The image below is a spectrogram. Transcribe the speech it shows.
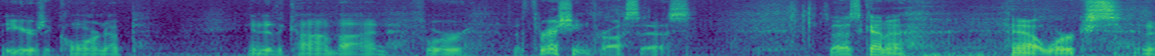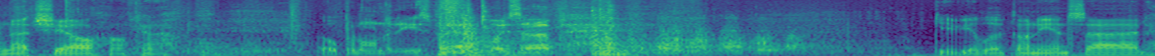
the ears of corn up into the combine for the threshing process. So that's kind of how it works in a nutshell. I'll kind of open one of these bad boys up. Give you a look on the inside.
